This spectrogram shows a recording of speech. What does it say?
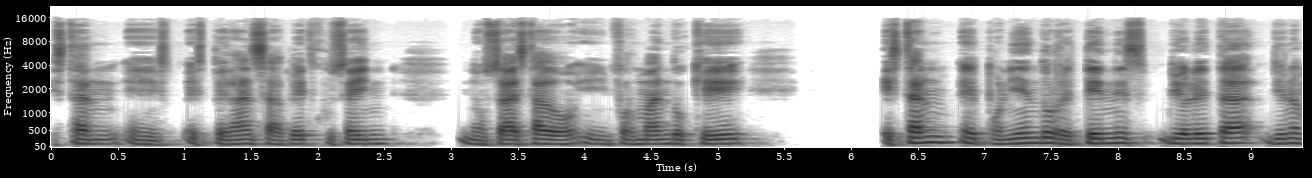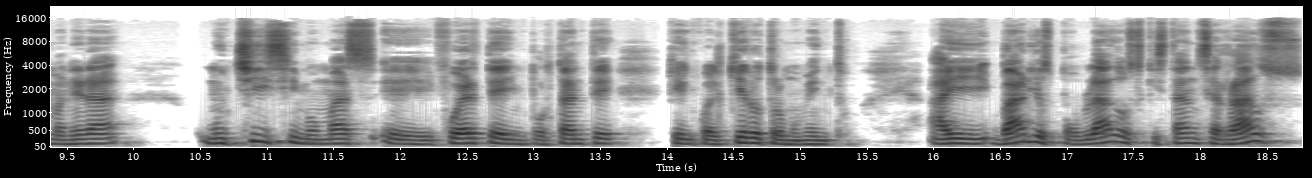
están, eh, Esperanza Bet Hussein nos ha estado informando que están eh, poniendo retenes, Violeta, de una manera muchísimo más eh, fuerte e importante que en cualquier otro momento. Hay varios poblados que están cerrados,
